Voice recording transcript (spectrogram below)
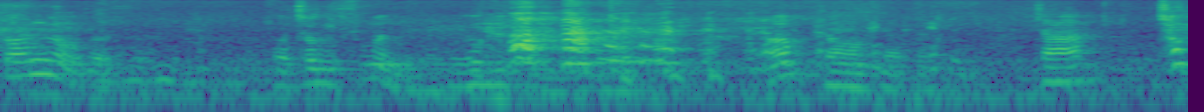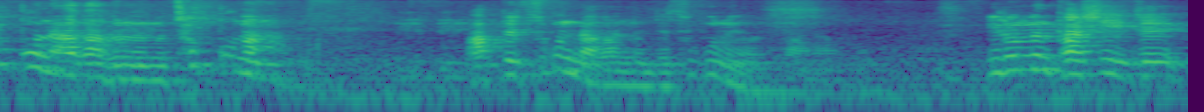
또한 명 없어. 어 저기 숨어 있네. 여기 있어. 어 경험자들. 자 첩부 나가 그러면 첩부만 하고 있어. 앞에 수군 나갔는데 수군은 연습 안 하고. 이러면 다시 이제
